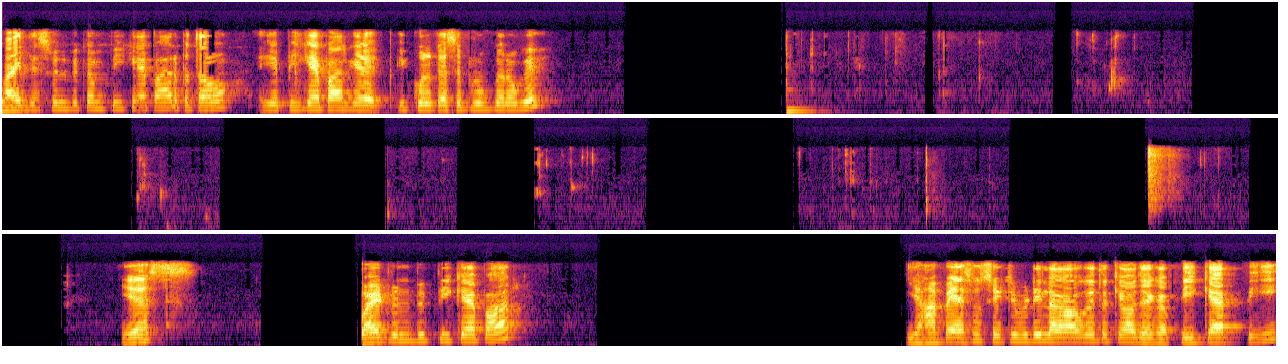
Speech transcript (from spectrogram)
why this will become P cap R बताओ। ये पी कैप आर के इक्वल कैसे प्रूव करोगे? Yes why it will be p cap r यहाँ पे एसोसिएटिविटी लगाओगे तो क्या हो जाएगा p cap p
